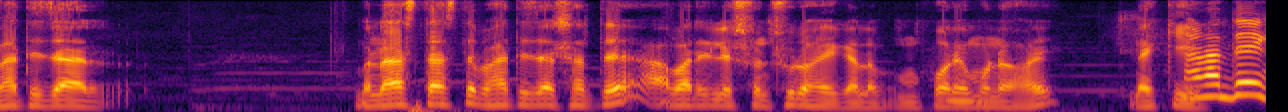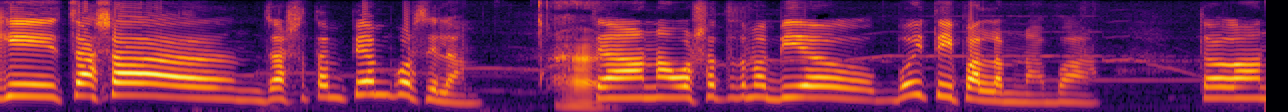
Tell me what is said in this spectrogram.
ভাতিজার মানে আস্তে আস্তে ভাতিজার সাথে আবার রিলেশন শুরু হয়ে গেল পরে মনে হয় নাকি? না দেখি চাষা যার সাথে আমি প্রেম করছিলাম হ্যাঁ। ওর সাথে তোমার বিয়ে বইতেই পারলাম না বা। তখন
